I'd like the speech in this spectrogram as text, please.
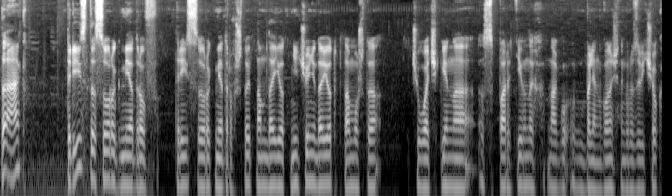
Так, 340 метров. 340 метров. Что это нам дает? Ничего не дает, потому что чувачки на спортивных... На, блин, гоночный грузовичок.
